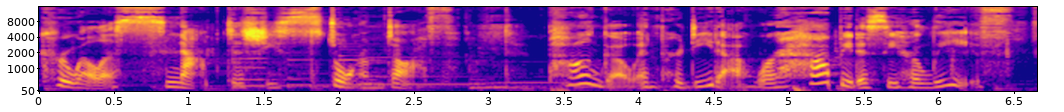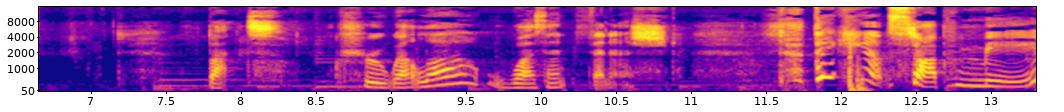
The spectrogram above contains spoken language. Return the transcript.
Cruella snapped as she stormed off. Pongo and Perdita were happy to see her leave. But Cruella wasn't finished. They can't stop me,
